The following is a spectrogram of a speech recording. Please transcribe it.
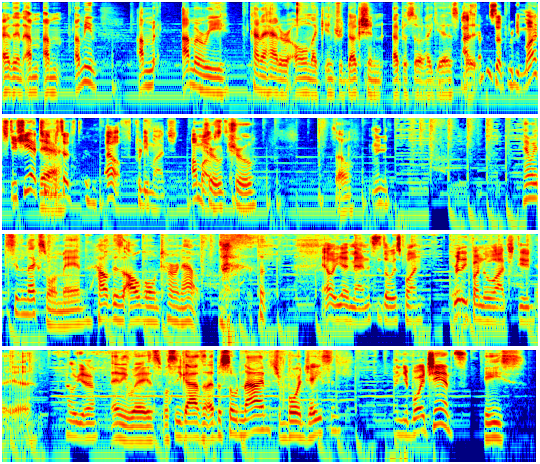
and then I'm I'm I mean I'm Ameri kind of had her own like introduction episode, I guess. Last episode, pretty much, dude. She had two Yeah. episodes to herself, pretty much. Almost. true, true. So Mm. can't wait to see the next one, man. How this all gonna turn out? Hell yeah, man. This is always fun. Really fun to watch, dude. yeah. Hell yeah. Anyways, we'll see you guys on episode nine. It's your boy Jason. And your boy Chance. Peace.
